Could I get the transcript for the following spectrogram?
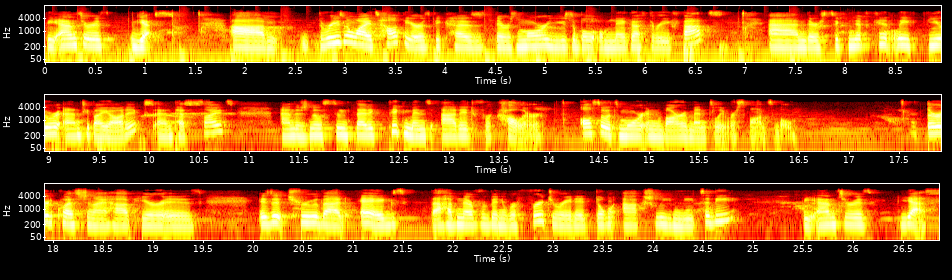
The answer is yes. Um, the reason why it's healthier is because there's more usable omega-3 fats and there's significantly fewer antibiotics and pesticides and there's no synthetic pigments added for color. Also, it's more environmentally responsible. Third question I have here is, is it true that eggs that have never been refrigerated don't actually need to be? The answer is yes.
